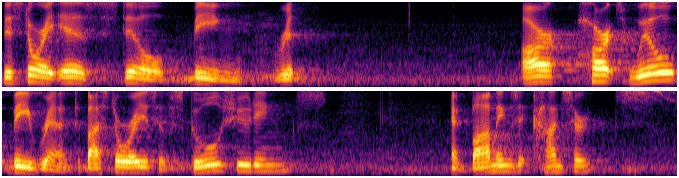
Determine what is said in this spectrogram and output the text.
This story is still being written. Our hearts will be rent by stories of school shootings and bombings at concerts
